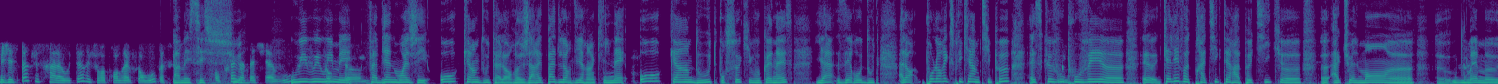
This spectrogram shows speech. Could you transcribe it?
Mais j'espère que je serai à la hauteur et que je reprendrai le flambeau parce que Ah mais je suis très attachée à vous. Oui, oui, oui, Donc, mais euh, Fabienne, moi, j'ai aucun doute. Alors, euh, j'arrête pas de leur dire hein, qu'il n'est aucun doute. Pour ceux qui vous connaissent, il y a zéro doute. Alors, pour leur expliquer un petit peu, est-ce que vous Oui. pouvez, euh, quelle est votre pratique thérapeutique euh, euh, actuellement euh, euh, Même,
